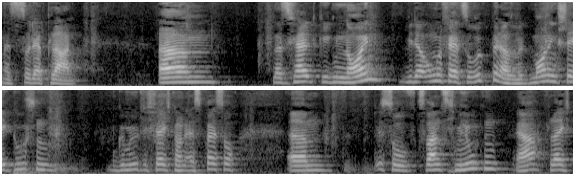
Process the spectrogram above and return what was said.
Das ist so der Plan. Ähm, dass ich halt gegen 9 wieder ungefähr zurück bin, also mit Morning Shake, Duschen, gemütlich vielleicht noch ein Espresso. Ähm, ist so 20 Minuten, ja, vielleicht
